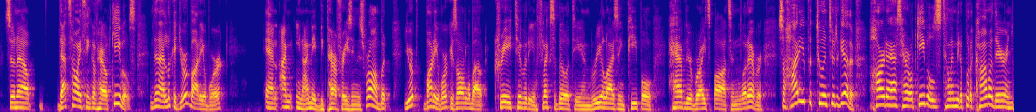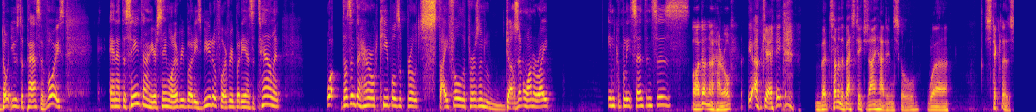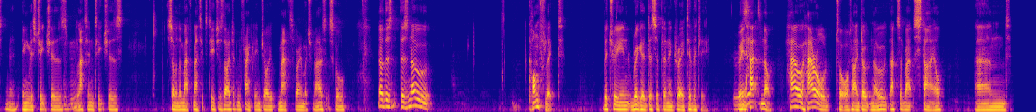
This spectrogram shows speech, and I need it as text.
So now that's how I think of Harold Keables. And then I look at your body of work, and I'm, you know, I may be paraphrasing this wrong, but your body of work is all about creativity and flexibility and realizing people have their bright spots and whatever. So how do you put two and two together? Hard ass Harold Keables telling me to put a comma there and don't use the passive voice. And at the same time, you're saying, well, everybody's beautiful, everybody has a talent. Well, doesn't the Harold Keables approach stifle the person who doesn't want to write incomplete sentences? Well, I don't know Harold. Yeah, okay. But some of the best teachers I had in school were sticklers, you know, English teachers, mm-hmm. Latin teachers, some of the mathematics teachers. I didn't frankly enjoy maths very much when I was at school. No, there's there's no conflict between rigor, discipline, and creativity. I mean, ha- no, how Harold taught, I don't know. That's about style, and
